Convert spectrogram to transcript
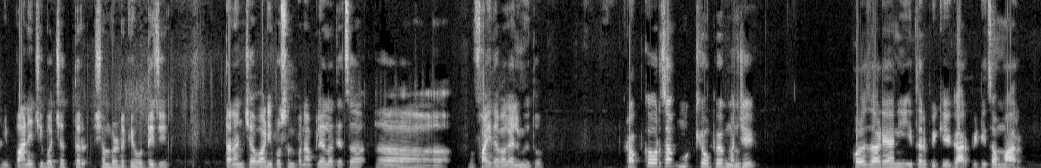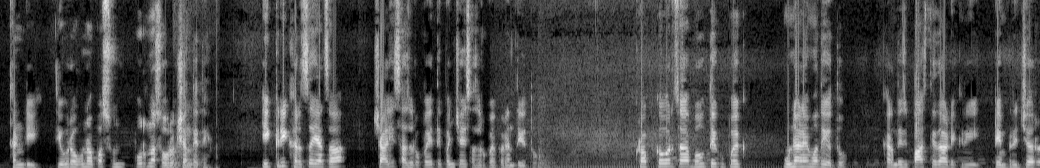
आणि पाण्याची बचत तर शंभर टक्के होतेच आहे. तणांच्या वाढीपासून पण आपल्याला त्याचा फायदा बघायला मिळतो. क्रॉप कव्हरचा मुख्य उपयोग म्हणजे फळझाडे आणि इतर पिके गारपिटीचा मार थंडी तीव्र उन्हापासून पूर्ण संरक्षण देते. एकरी खर्च याचा चाळीस हजार रुपये ते पंचेचाळीस हजार रुपयापर्यंत येतो. क्रॉप कव्हरचा बहुतेक उपयोग उन्हाळ्यामध्ये येतो कारण त्याचे पाच ते दहा डिग्री टेम्परेचर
